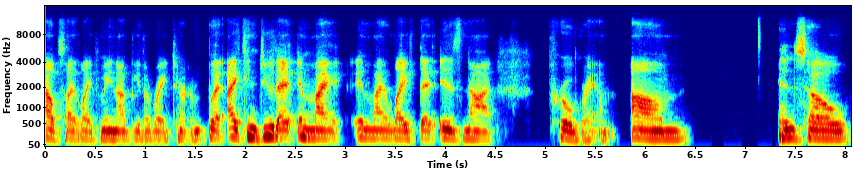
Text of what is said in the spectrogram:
outside life may not be the right term but i can do that in my in my life that is not program um and so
